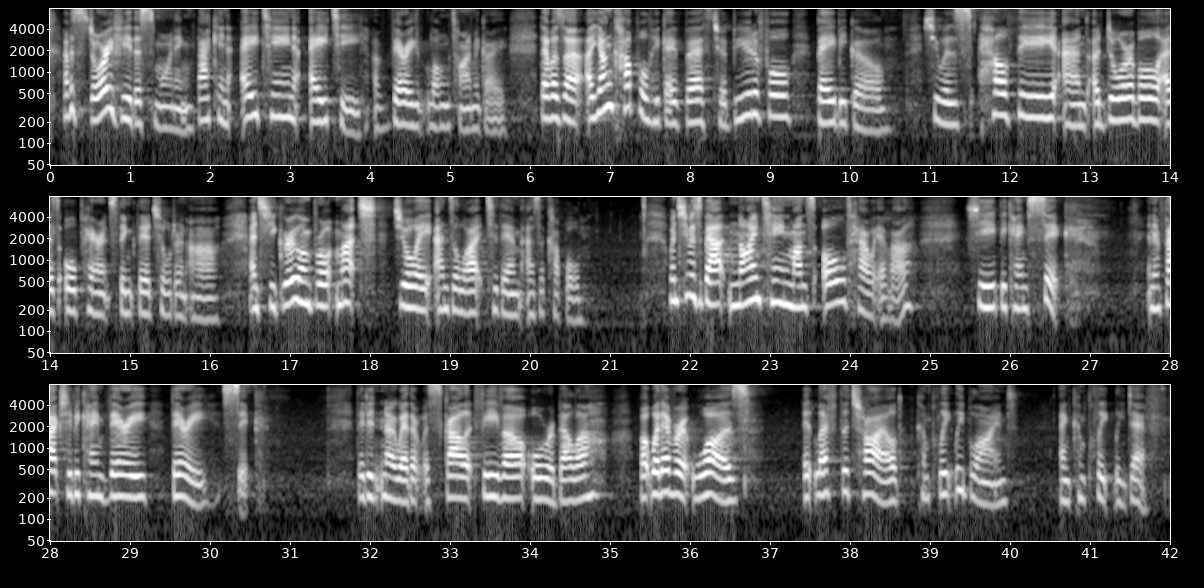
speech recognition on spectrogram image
I have a story for you this morning. Back in 1880, a very long time ago, there was a, a young couple who gave birth to a beautiful baby girl. She was healthy and adorable, as all parents think their children are. And she grew and brought much joy and delight to them as a couple. When she was about 19 months old, however, she became sick. And in fact, she became very, very sick. They didn't know whether it was scarlet fever or rubella, but whatever it was, it left the child completely blind and completely deaf.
